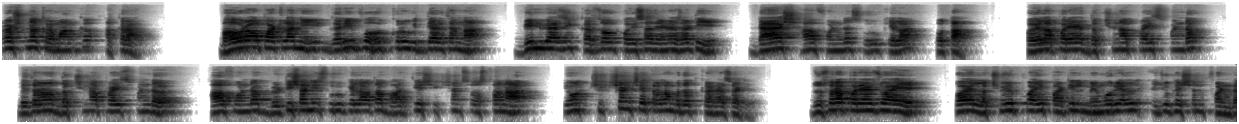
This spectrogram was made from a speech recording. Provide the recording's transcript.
प्रश्न क्रमांक अकरा. भाऊराव पाटलांनी गरीब व होतकरू विद्यार्थ्यांना बिनव्याजी कर्जावर पैसा देण्यासाठी डॅश हा फंड सुरू केला होता. पहिला पर्याय दक्षिणा प्राईज फंड. मित्रांनो दक्षिणा प्राईज फंड हा फंड ब्रिटिशांनी सुरू केला होता भारतीय शिक्षण संस्थांना किंवा शिक्षण क्षेत्राला मदत करण्यासाठी. दुसरा पर्याय जो आहे तो आहे Laxmibai Patil memorial education fund.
